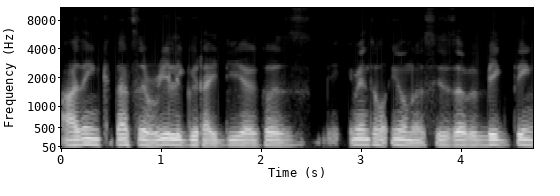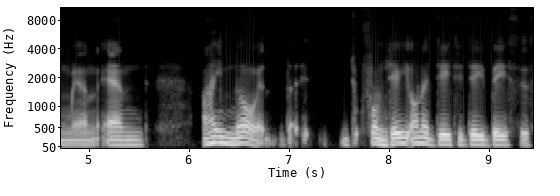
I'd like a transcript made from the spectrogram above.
i think that's a really good idea because mental illness is a big thing man. And i know it from day on a day-to-day basis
